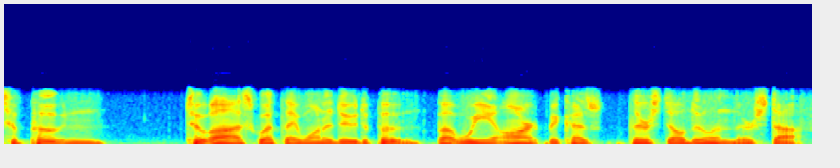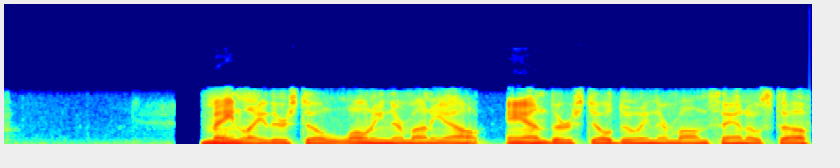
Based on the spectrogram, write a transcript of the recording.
to Putin, to us, what they want to do to Putin. But we aren't because they're still doing their stuff. Mainly, they're still loaning their money out and they're still doing their Monsanto stuff.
